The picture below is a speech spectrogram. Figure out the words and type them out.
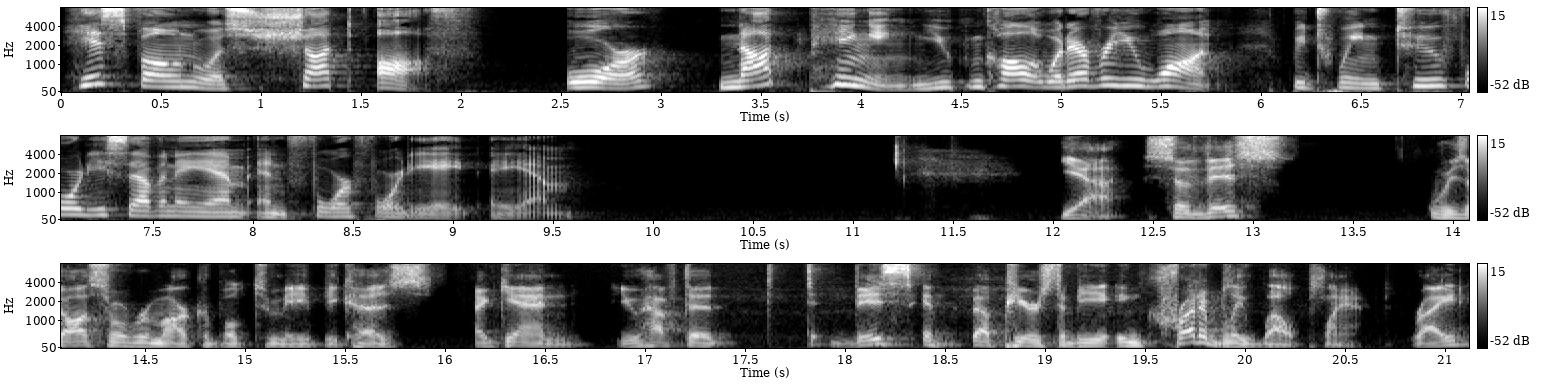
His phone was shut off or not pinging. You can call it whatever you want between 2:47 a.m. and 4:48 a.m. Yeah, so this was also remarkable to me because again, you have to. This appears to be incredibly well planned, right?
